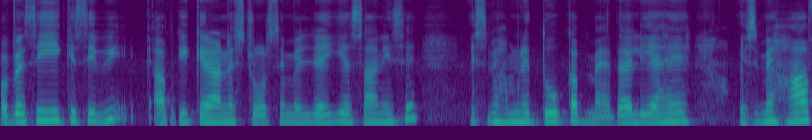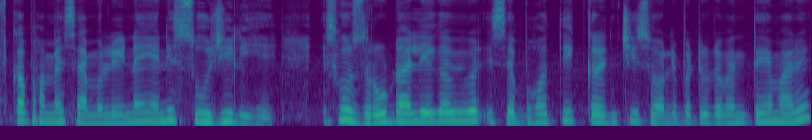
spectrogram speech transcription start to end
और वैसे ये किसी भी आपके किराने स्टोर से मिल जाएगी आसानी से। इसमें हमने दो कप मैदा लिया है। इसमें हाफ़ कप हमें सेमोलिना यानी सूजी ली है। इसको ज़रूर डालिएगा व्यूवर इससे बहुत ही क्रंची सोले भटूरे बनते हैं हमारे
